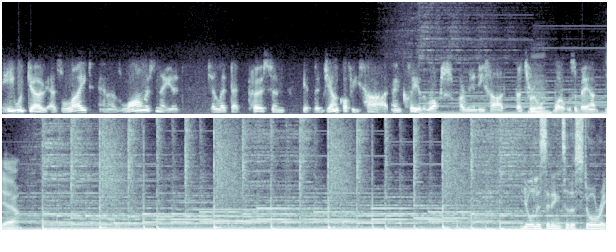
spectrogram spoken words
he would go as late and as long as needed to let that person get the junk off his heart and clear the rocks around his heart. That's real hmm. what it was about. Yeah. You're listening to The Story.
